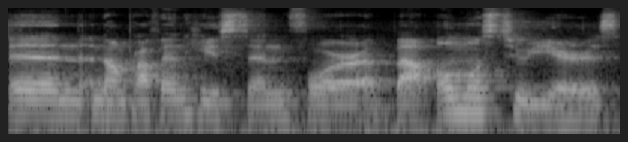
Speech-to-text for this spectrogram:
in a nonprofit in Houston for about almost two years.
